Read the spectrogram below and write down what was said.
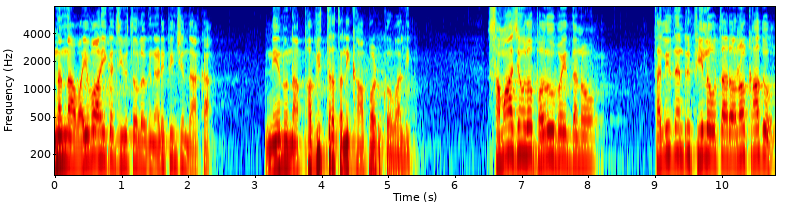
నన్ను ఆ వైవాహిక జీవితంలోకి నడిపించిందాక నేను నా పవిత్రతని కాపాడుకోవాలి. సమాజంలో పరువు పోయిద్దనో తల్లిదండ్రి ఫీల్ అవుతారో అనో కాదు.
